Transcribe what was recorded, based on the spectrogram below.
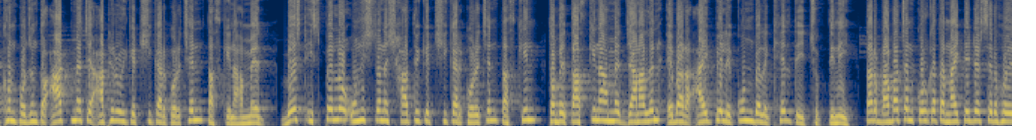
এখন পর্যন্ত আট ম্যাচে আঠেরো উইকেট শিকার করেছেন তাসকিন আহমেদ। বেস্ট স্পেলও উনিশ রানে সাত উইকেট শিকার করেছেন তাসকিন। তবে তাসকিন আহমেদ জানালেন, এবার আইপিএলে কোন দলে খেলতে ইচ্ছুক তিনি। তার বাবা চান কলকাতা নাইট রাইডার্সের হয়ে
